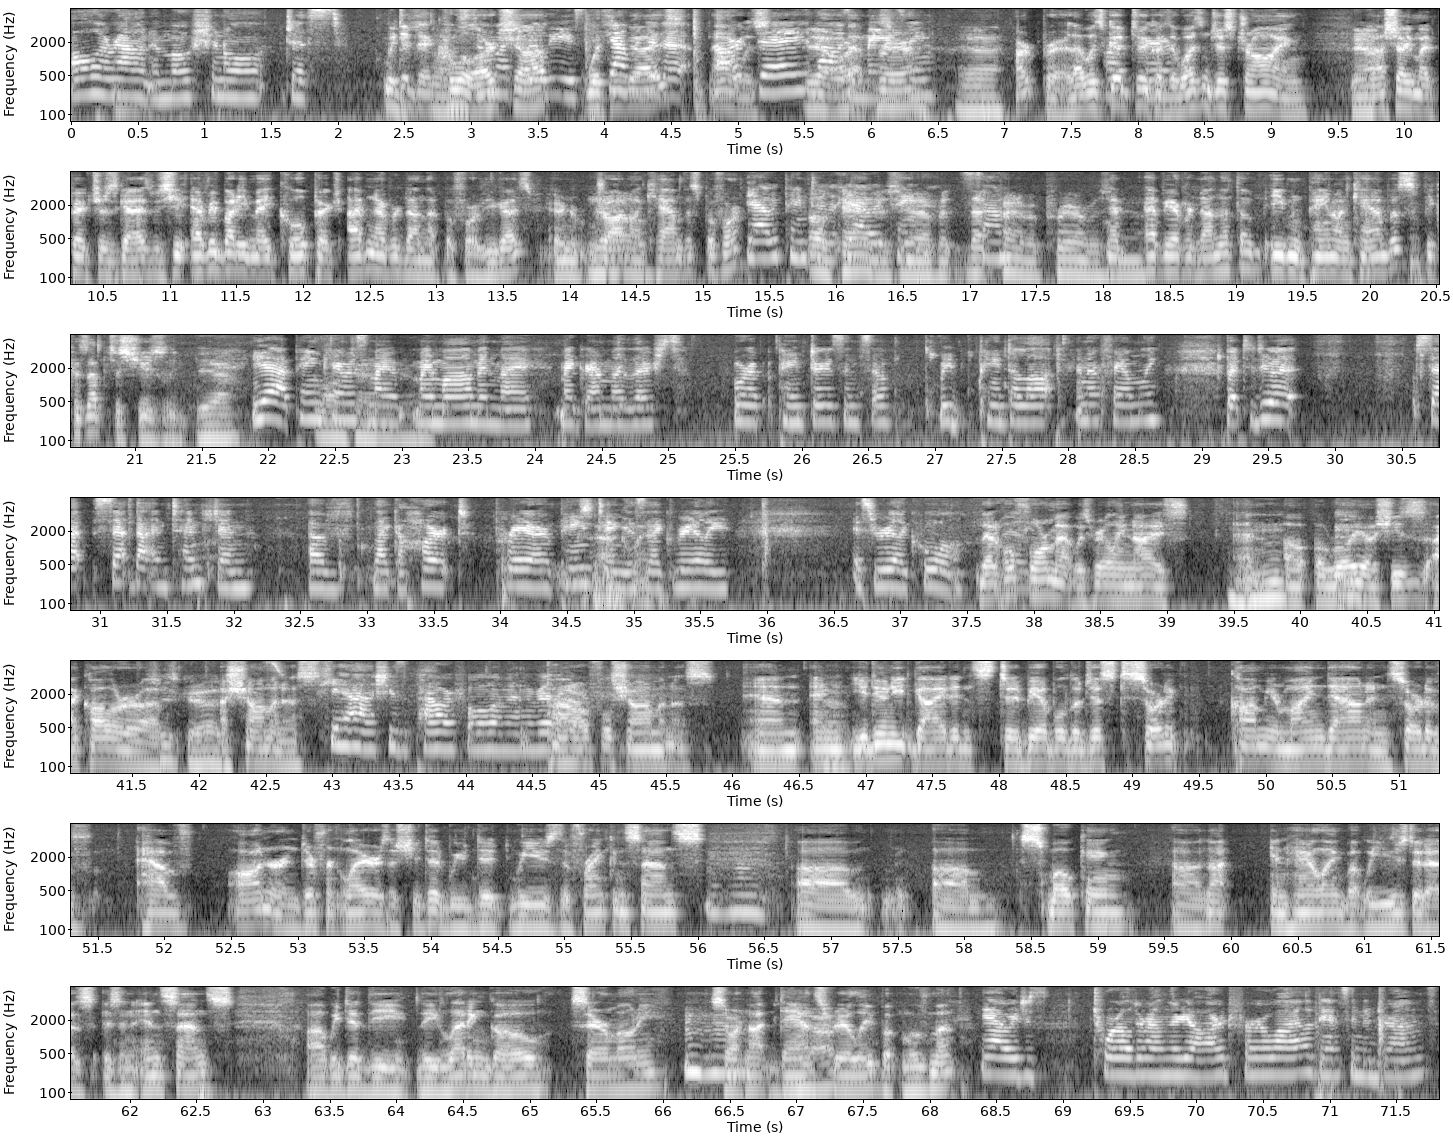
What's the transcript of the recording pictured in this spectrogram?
all around emotional, just We did that So cool so art much shop release. with yeah, you guys. we did an That art was day. that was art amazing. prayer. Yeah, art prayer. That was good Art too because it wasn't just drawing. And yeah. I'll show you my pictures, guys. But she, everybody made cool pictures. I've never done that before. Have you guys ever drawn No. on canvas before? Yeah, we painted. Oh, yeah, we canvas, painted yeah, but that some. kind of a prayer was. Have, new. have you ever done that though? Even paint on canvas? Because that's just usually Yeah. Yeah, paint Long canvas. My ago. my mom and my my grandmothers were painters, and so we paint a lot in our family. But to do it, set set that intention of like a heart prayer painting is like really, it's really cool. that whole Really. format was really nice. And uh, Arroyo, she's I call her a, She's good. a shamanist, Yeah, she's a powerful woman. Really. powerful shamanist, and and Yeah. you do need guidance to be able to just sort of calm your mind down and sort of have honor in different layers as she did. We did we used the frankincense, um, um, smoking, uh, not inhaling, but we used it as as an incense. Uh, we did the the letting go ceremony, so not dance Yeah. really, but movement. Yeah, we just twirled around the yard for a while, dancing to drums,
